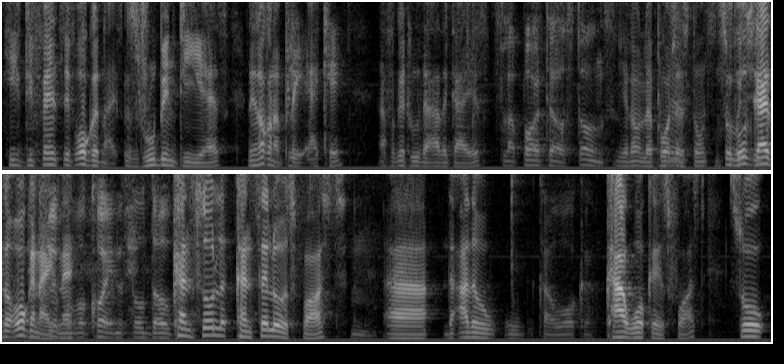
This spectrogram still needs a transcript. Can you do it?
he's defensive organized. It's Ruben Dias. They're not gonna play Ake. I forget who the other guy is. It's Laporte or Stones. You know, Laporta Stones. So Which those guys are organized, Flip of man. a coin is still dope. Cancelo, Cancelo is fast. Uh, the other Kyle Walker. Kyle Walker is fast. So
